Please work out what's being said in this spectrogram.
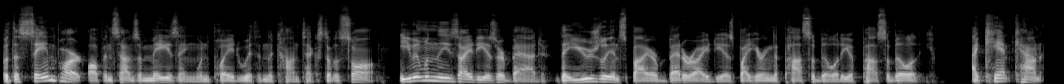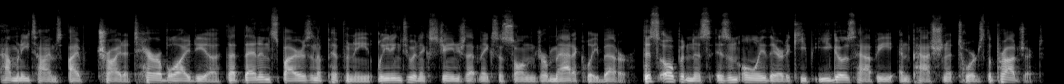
But the same part often sounds amazing when played within the context of a song. Even when these ideas are bad, they usually inspire better ideas by hearing the possibility of possibility. I can't count how many times I've tried a terrible idea that then inspires an epiphany, leading to an exchange that makes a song dramatically better. This openness isn't only there to keep egos happy and passionate towards the project.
